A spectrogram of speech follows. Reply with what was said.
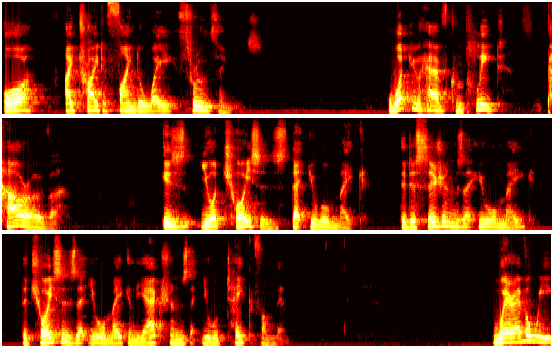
or I try to find a way through things. What you have complete power over is your choices that you will make, the decisions that you will make, the choices that you will make, and the actions that you will take from them wherever we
